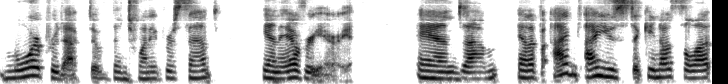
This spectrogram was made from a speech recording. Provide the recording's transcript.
more productive than 20% in every area? And um, and if I I use sticky notes a lot,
